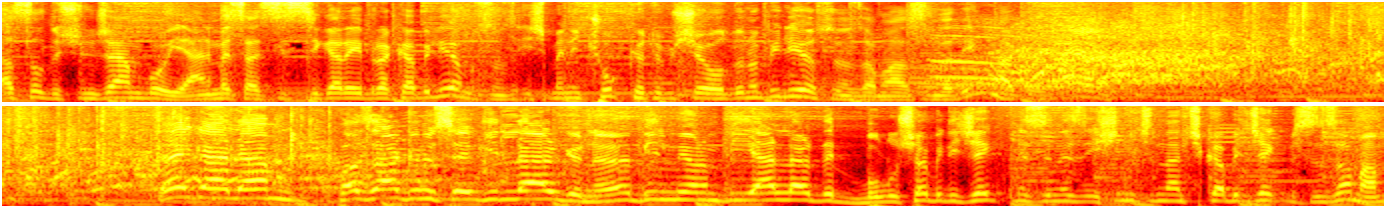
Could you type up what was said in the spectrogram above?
asıl düşüncem bu. Yani mesela siz sigarayı bırakabiliyor musunuz? İçmenin çok kötü bir şey olduğunu biliyorsunuz ama aslında değil mi arkadaşlar? Evet. Pekala. Pazar günü sevgililer günü. Bilmiyorum bir yerlerde buluşabilecek misiniz? işin içinden çıkabilecek misiniz ama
